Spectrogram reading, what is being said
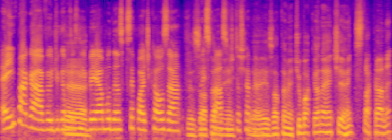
é impagável, digamos É. assim, ver a mudança que você pode causar no espaço de Exatamente. Cascavel. É, exatamente. E o bacana é a gente, a gente destacar, né?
